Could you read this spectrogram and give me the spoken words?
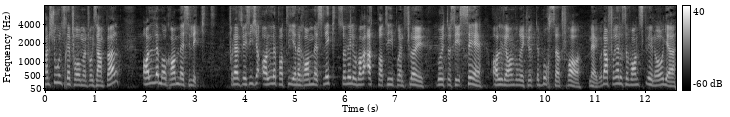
Pensjonsreformen, f.eks. Alle må rammes likt. For Hvis ikke alle partiene rammes likt, så vil jo bare ett parti på en fløy gå ut og si se alle de andre kutte, bortsett fra meg. Og Derfor er det så vanskelig i Norge.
